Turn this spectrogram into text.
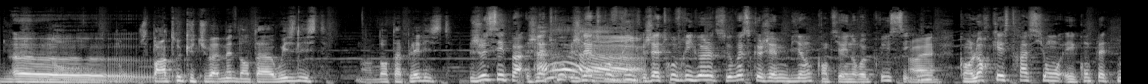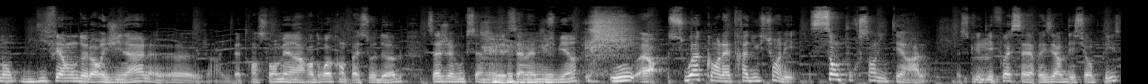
du... Euh, Non. C'est pas un truc que tu vas mettre dans ta wishlist, dans- dans ta playlist. Je sais pas, je la Ah. trouve, je la trouve, ri- je la trouve rigolote. Parce que moi, ce que j'aime bien quand il y a une reprise, c'est Ouais. quand l'orchestration est complètement différente de l'original. Euh, genre, il va transformer un hard rock en passo double. Ça, j'avoue que ça m'amuse- bien. Ou alors, soit quand la traduction elle est 100% littérale, parce Mm. que des fois, ça réserve des surprises.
